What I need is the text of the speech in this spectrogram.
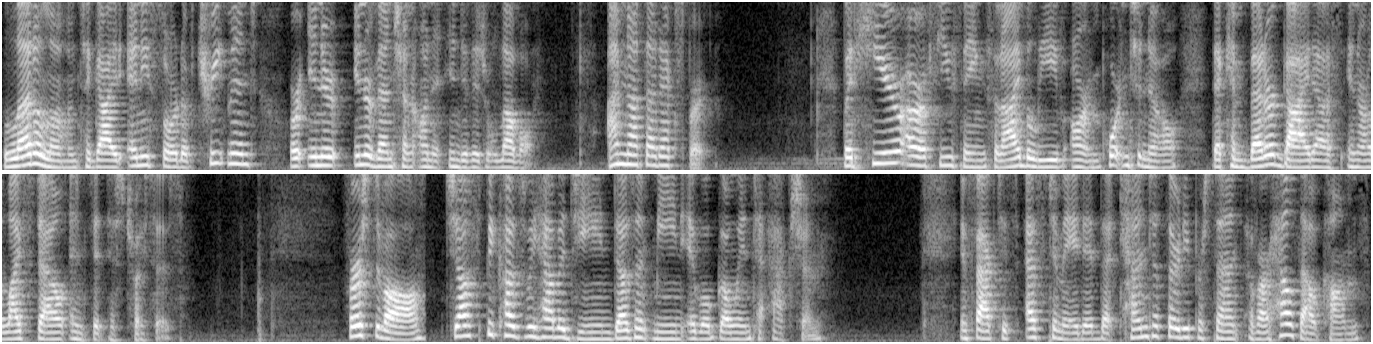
let alone to guide any sort of treatment or inter- intervention on an individual level. I'm not that expert. But here are a few things that I believe are important to know that can better guide us in our lifestyle and fitness choices. First of all, just because we have a gene doesn't mean it will go into action. In fact, it's estimated that 10 to 30% of our health outcomes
